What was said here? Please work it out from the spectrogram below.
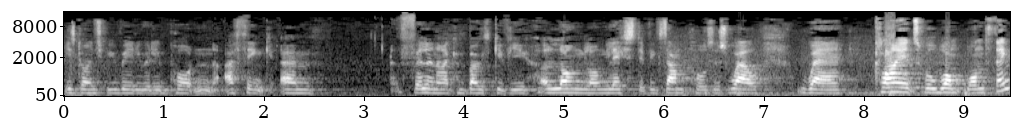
is going to be really, really important. I think um, Phil and I can both give you a long, long list of examples as well where clients will want one thing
